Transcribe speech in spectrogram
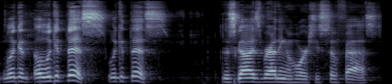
Look at oh look at this. Look at this. This guy's riding a horse. He's so fast.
